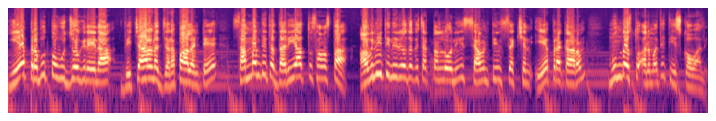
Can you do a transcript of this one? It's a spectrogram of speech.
ఏ ప్రభుత్వ ఉద్యోగినైనా విచారణ జరపాలంటే సంబంధిత దర్యాప్తు సంస్థ అవినీతి నిరోధక చట్టంలోని సెవెంటీన్ సెక్షన్ ఏ ప్రకారం ముందస్తు అనుమతి తీసుకోవాలి.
